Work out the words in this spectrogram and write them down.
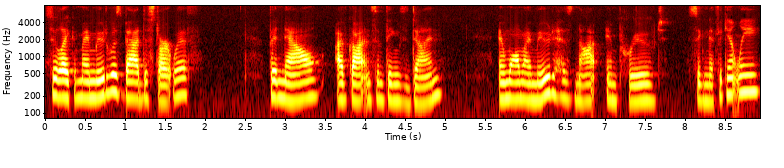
So, like, my mood was bad to start with, but now I've gotten some things done. And while my mood has not improved significantly,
